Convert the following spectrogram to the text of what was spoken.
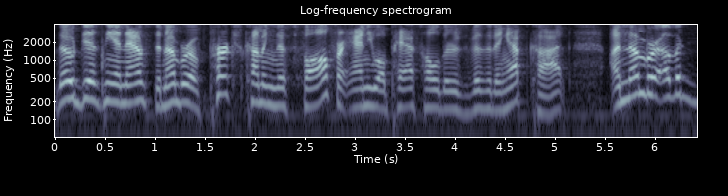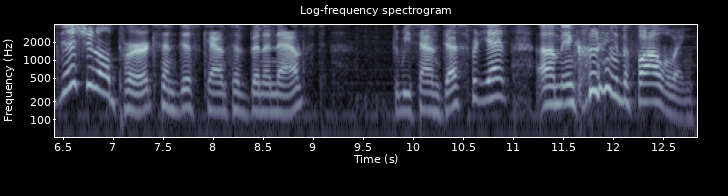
though Disney announced a number of perks coming this fall for annual pass holders visiting Epcot, a number of additional perks and discounts have been announced. Do we sound desperate yet? Um, including the following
